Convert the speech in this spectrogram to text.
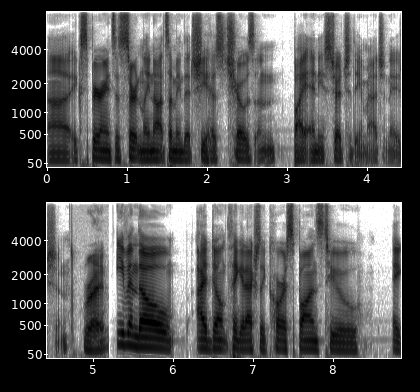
uh, experience is certainly not something that she has chosen by any stretch of the imagination. Right. Even though I don't think it actually corresponds to a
